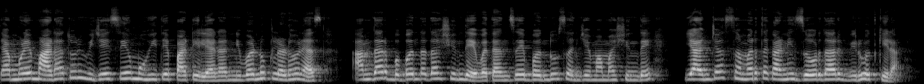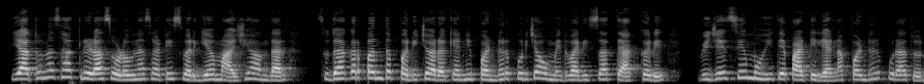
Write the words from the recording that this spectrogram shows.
त्यामुळे माढ्यातून विजयसिंह मोहिते पाटील यांना निवडणूक लढवण्यास आमदार बबनदादा शिंदे व त्यांचे बंधू संजय मामा शिंदे यांच्या समर्थकांनी जोरदार विरोध केला. यातूनच हा क्रीडा सोडवण्यासाठी स्वर्गीय माजी आमदार सुधाकर पंत परिचारक यांनी पंढरपूरच्या उमेदवारीचा त्याग करीत विजयसिंह मोहिते पाटील यांना पंढरपुरातून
